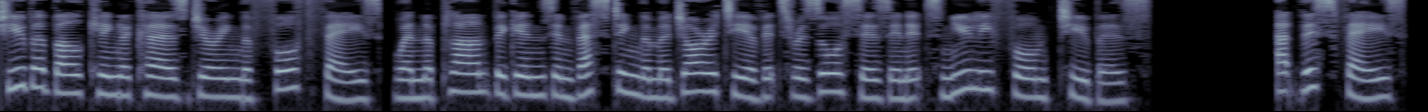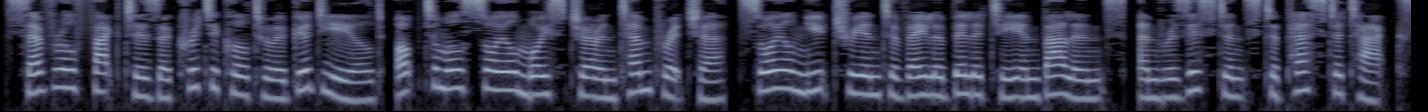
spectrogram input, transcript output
Tuber bulking occurs during the fourth phase, when the plant begins investing the majority of its resources in its newly formed tubers. At this phase, several factors are critical to a good yield, optimal soil moisture and temperature, soil nutrient availability and balance, and resistance to pest attacks.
